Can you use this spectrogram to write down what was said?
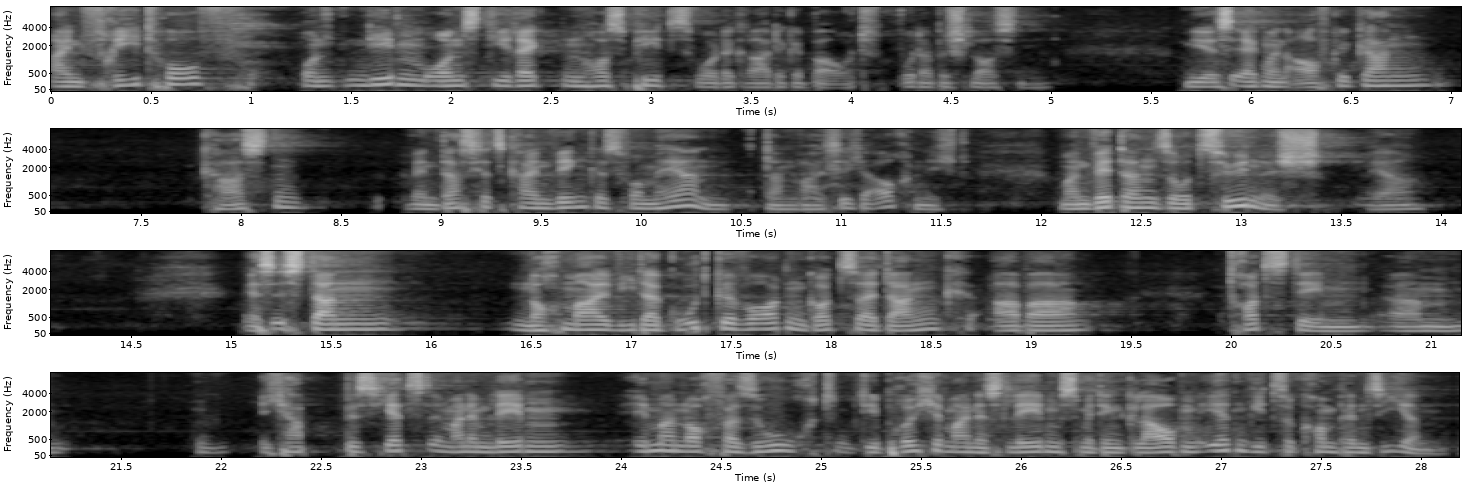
ein Friedhof und neben uns direkt ein Hospiz wurde gerade gebaut, wurde beschlossen. Mir ist irgendwann aufgegangen, Carsten, wenn das jetzt kein Wink ist vom Herrn, dann weiß ich auch nicht. Man wird dann so zynisch, ja. Es ist dann nochmal wieder gut geworden, Gott sei Dank, aber trotzdem, ähm, ich habe bis jetzt in meinem Leben immer noch versucht, die Brüche meines Lebens mit dem Glauben irgendwie zu kompensieren,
